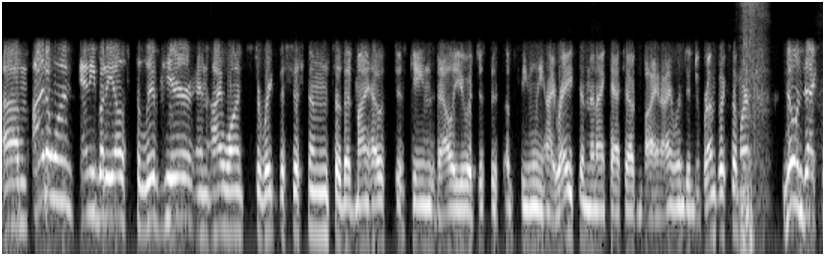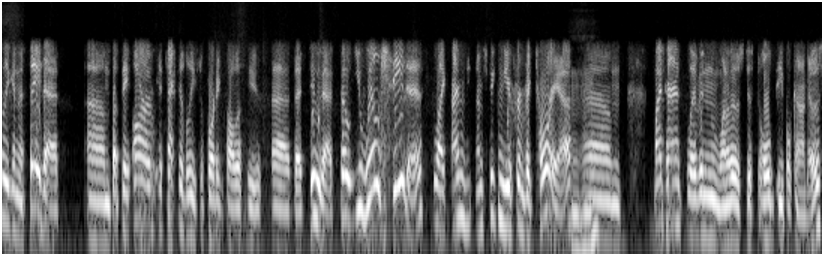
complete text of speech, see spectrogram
um, I don't want anybody else to live here, and I want to rig the system so that my house just gains value at just this obscenely high rate, and then I cash out and buy an island in New Brunswick somewhere. no one's actually going to say that, um, but they are effectively supporting policies uh, that do that. So you will see this. Like I'm, I'm speaking to you from Victoria. Mm-hmm. Um, my parents live in one of those just old people condos,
